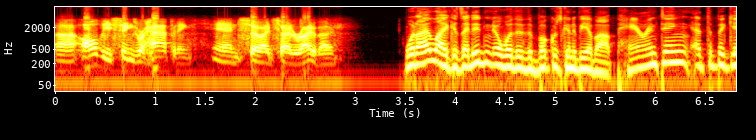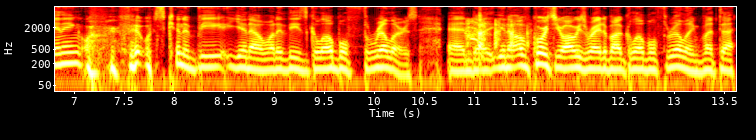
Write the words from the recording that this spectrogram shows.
Uh, all these things were happening, and so I decided to write about it. What I like is I didn't know whether the book was going to be about parenting at the beginning or if it was going to be, you know, one of these global thrillers. And, uh, you know, of course, you always write about global thrilling. But uh,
